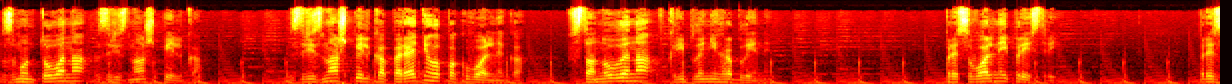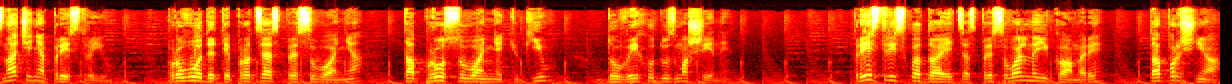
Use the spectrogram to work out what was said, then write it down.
змонтована зрізна шпилька. Зрізна шпилька переднього пакувальника встановлена в кріплені граблини. Пресувальний пристрій. Призначення пристрою проводити процес пресування та просування тюків до виходу з машини. Пристрій складається з пресувальної камери та поршня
